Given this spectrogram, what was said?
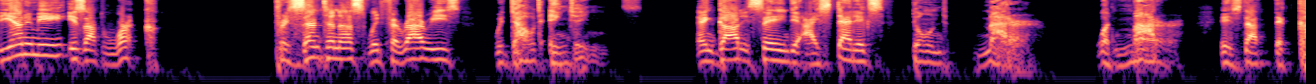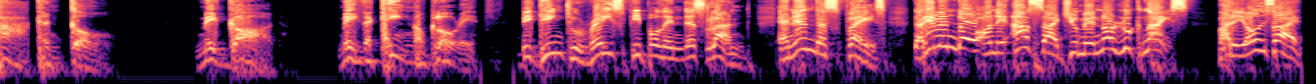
The enemy is at work presenting us with Ferraris without engines. And God is saying the aesthetics don't matter. What matter is that the car can go. May God, may the King of glory begin to raise people in this land and in this place that even though on the outside you may not look nice, but the inside,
